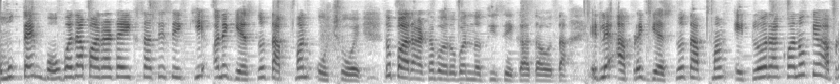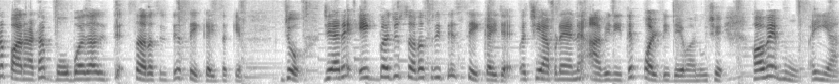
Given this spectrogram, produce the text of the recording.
અમુક ટાઈમ બહુ બધા પરાઠા એકસાથે શેકીએ અને ગેસનું તાપમાન ઓછું હોય, તો પરાઠા બરોબર નથી શેકાતા હોતા. એટલે આપણે ગેસનું તાપમાન એટલો રાખવાનો કે આપણા પરાઠા બહુ બધા રીતે સરસ રીતે શેકાઈ શકે. જો, જ્યારે એક બાજુ સરસ રીતે શેકાઈ જાય, પછી આપણે એને આવી રીતે પલટી દેવાનું છે. હવે હું અહીંયા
